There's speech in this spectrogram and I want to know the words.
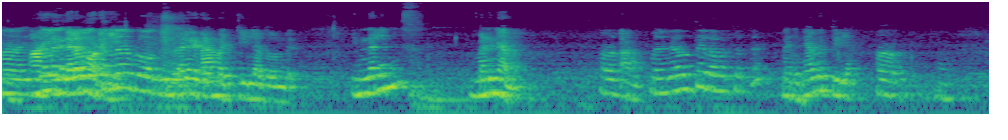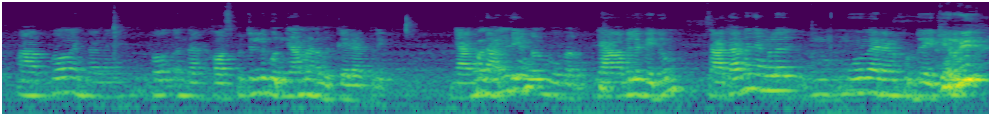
ആ ഇന്നലെ തുടങ്ങി. ഇന്നലെ ഇടാൻ പറ്റിയില്ല അതുകൊണ്ട്. ഇന്നലെ മീൻസ് മെനഞ്ഞാന്ന്. ആ അപ്പോ എന്താണ്? ഇപ്പൊ എന്താ? ഹോസ്പിറ്റലിൽ കുഞ്ഞാമ്മയാണ് നിൽക്കുക രാത്രി. ഞങ്ങൾ മൂന്നാണ് രാവിലെ വരും. സാധാരണ ഞങ്ങൾ മൂ- മൂന്ന് നേരമാണ് ഫുഡ് കഴിക്കാറ്.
